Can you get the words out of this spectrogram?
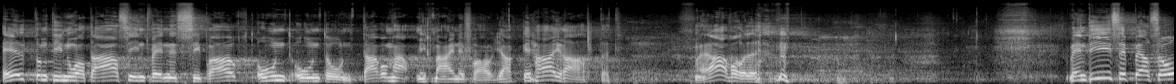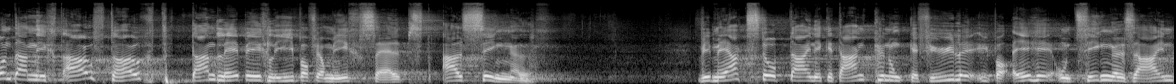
Eltern, die nur da sind, wenn es sie braucht und, und, und. Darum hat mich meine Frau ja geheiratet. Jawohl. Wenn diese Person dann nicht auftaucht, dann lebe ich lieber für mich selbst als Single. Wie merkst du, ob deine Gedanken und Gefühle über Ehe und Single sein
